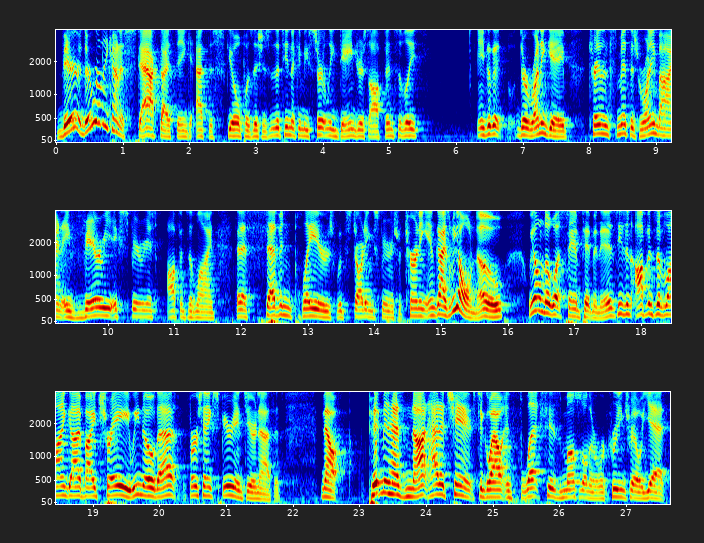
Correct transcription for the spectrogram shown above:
they're they're really kind of stacked, I think, at the skill positions. This is a team that can be certainly dangerous offensively. And if you look at their running game, Trelon Smith is running behind a very experienced offensive line that has seven players with starting experience returning. And guys, we all know, we all know what Sam Pittman is. He's an offensive line guy by trade. We know that firsthand experience here in Athens. Now, Pittman has not had a chance to go out and flex his muscles on the recruiting trail yet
